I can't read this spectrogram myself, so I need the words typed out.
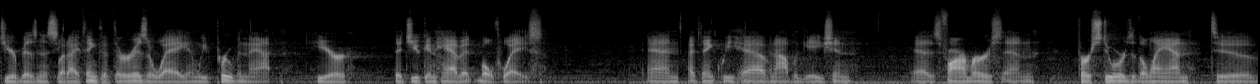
to your business, but I think that there is a way, and we've proven that here, that you can have it both ways. And I think we have an obligation as farmers and first stewards of the land to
